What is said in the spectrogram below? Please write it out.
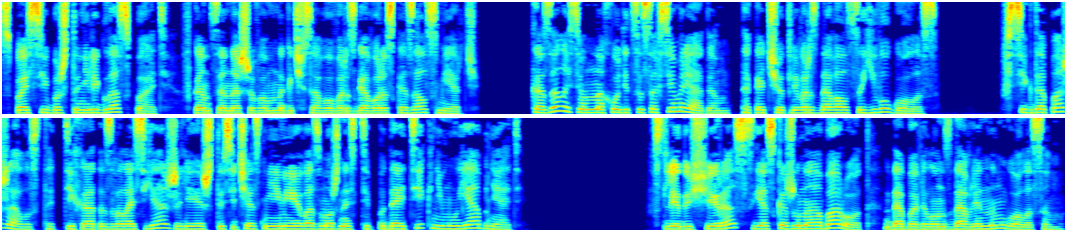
«Спасибо, что не легла спать», — в конце нашего многочасового разговора сказал Смерч. Казалось, он находится совсем рядом, так отчетливо раздавался его голос. «Всегда пожалуйста», — тихо отозвалась я, жалея, что сейчас не имею возможности подойти к нему и обнять. «В следующий раз я скажу наоборот», — добавил он сдавленным голосом.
